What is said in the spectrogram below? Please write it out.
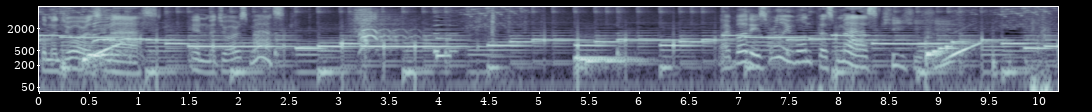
the Majora's Mask in Majora's Mask. My buddies really want this mask, hee hee hee.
